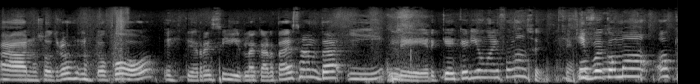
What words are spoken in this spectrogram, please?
a nosotros nos tocó este, recibir la carta de Santa y leer que quería un iPhone 11. Y fue como, ok,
